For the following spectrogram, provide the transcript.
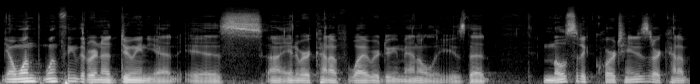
Yeah, one one thing that we're not doing yet is, uh, and we're kind of why we're doing manually is that most of the core changes are kind of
